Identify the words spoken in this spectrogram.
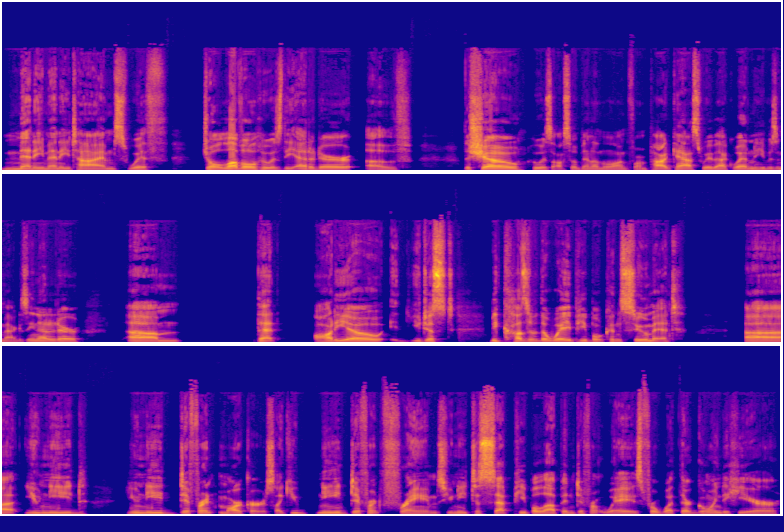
many, many times with Joel Lovell, who is the editor of the show, who has also been on the Longform Podcast way back when he was a magazine editor. Um, that audio, you just because of the way people consume it, uh, you need you need different markers like you need different frames you need to set people up in different ways for what they're going to hear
